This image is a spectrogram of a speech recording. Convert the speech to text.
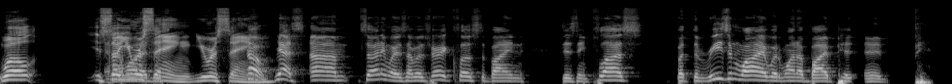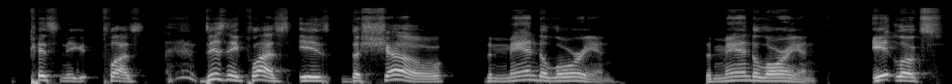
Well, so you were wanted to- saying, you were saying, oh yes. Um so anyways i was very close to buying disney plus but the reason why i would want to buy Pi- uh, P- disney plus disney plus is the show the mandalorian. The mandalorian. It looks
